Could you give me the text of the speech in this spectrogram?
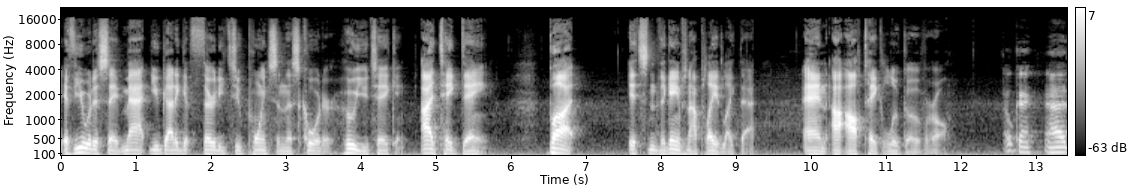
If you were to say, "Matt, you got to get 32 points in this quarter," who are you taking? I'd take Dame, but it's the game's not played like that, and I, I'll take Luka overall. Okay. I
